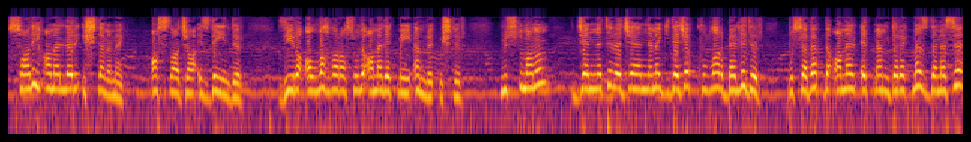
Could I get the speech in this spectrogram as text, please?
salih amelleri işlememek asla caiz değildir. Zira Allah ve Resulü amel etmeyi emretmiştir. Müslümanın cennete ve cehenneme gidecek kullar bellidir. Bu sebeple amel etmem gerekmez demesi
